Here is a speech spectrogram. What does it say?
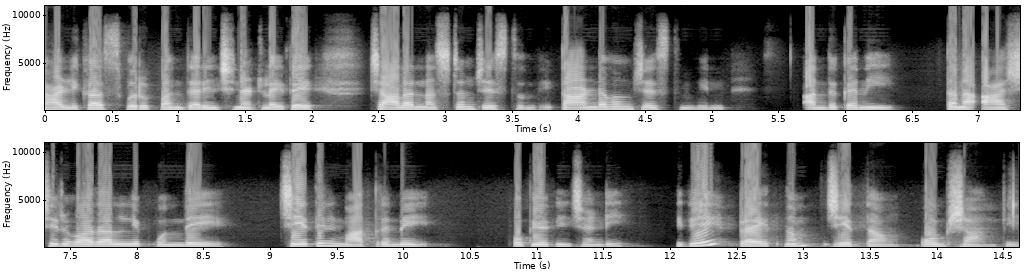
కాళికా స్వరూపం ధరించినట్లయితే చాలా నష్టం చేస్తుంది తాండవం చేస్తుంది. అందుకని తన ఆశీర్వాదాలని పొందే చేతిని మాత్రమే ఉపయోగించండి. ఇదే ప్రయత్నం చేద్దాం. ఓం శాంతి.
